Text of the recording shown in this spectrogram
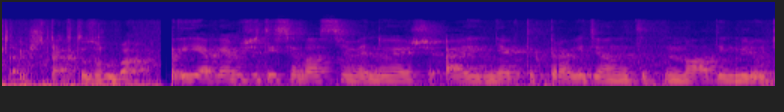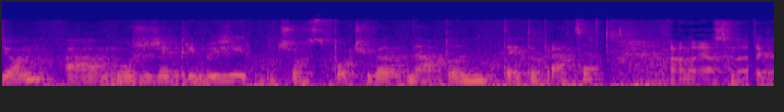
Takže takto zhruba. Ja viem, že ty sa vlastne venuješ aj nejak tak pravidelne t- mladým ľuďom a môžeš aj približiť, čo spočíva náplň tejto práce? Áno, jasné. Tak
